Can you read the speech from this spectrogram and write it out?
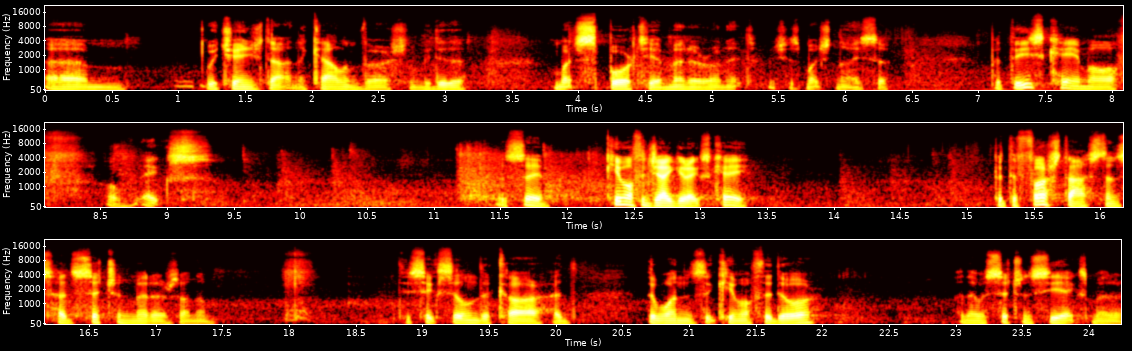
Um, we changed that in the Callum version. We did a much sportier mirror on it, which is much nicer. But these came off of X, the same, came off the Jaguar XK. But the first Astons had Citroen mirrors on them. The six-cylinder car had the ones that came off the door, and there was Citroen CX mirror.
